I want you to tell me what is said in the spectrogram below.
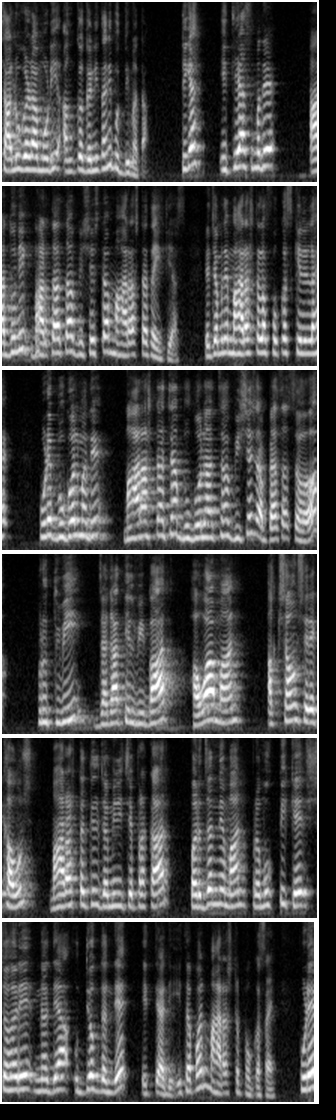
चालू घडामोडी अंकगणित आणि बुद्धिमत्ता. ठीक आहे? इतिहासमध्ये आधुनिक भारताचा विशेषतः महाराष्ट्राचा इतिहास. याच्यामध्ये महाराष्ट्राला फोकस केलेला आहे. पुढे भूगोलमध्ये महाराष्ट्राच्या भूगोलाचा विशेष अभ्यासासह पृथ्वी जगातील विभाग हवामान अक्षांश रेखांश महाराष्ट्रातील जमिनीचे प्रकार पर्जन्यमान प्रमुख पिके शहरे नद्या उद्योगधंदे इत्यादी. इथं पण महाराष्ट्र फोकस आहे. पुढे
